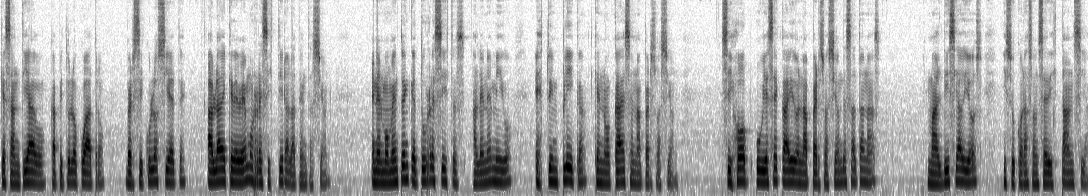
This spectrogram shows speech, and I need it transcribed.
que Santiago, capítulo 4, versículo 7, habla de que debemos resistir a la tentación. En el momento en que tú resistes al enemigo, esto implica que no caes en la persuasión. Si Job hubiese caído en la persuasión de Satanás, maldice a Dios y su corazón se distancia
